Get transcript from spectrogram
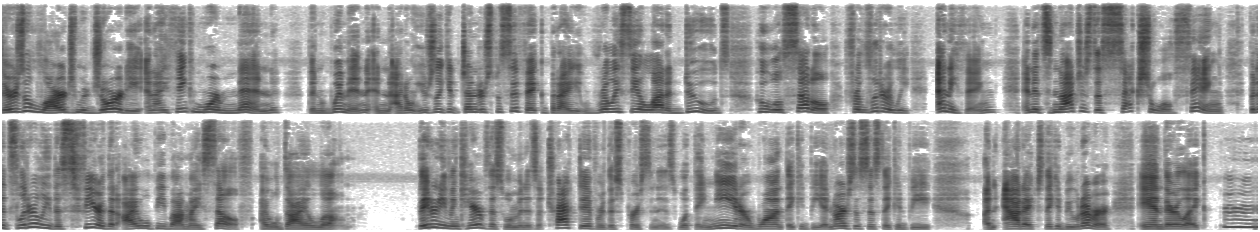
There's a large majority, and I think more men than women, and I don't usually get gender specific, but I really see a lot of dudes who will settle for literally anything. And it's not just a sexual thing, but it's literally this fear that I will be by myself, I will die alone. They don't even care if this woman is attractive or this person is what they need or want. They could be a narcissist, they could be an addict, they could be whatever. And they're like, mm,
